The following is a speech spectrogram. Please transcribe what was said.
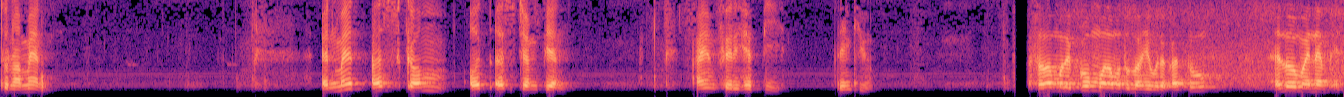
tournament, and made us come out as champion. I am very happy. Thank you. Assalamualaikum warahmatullahi wabarakatuh. Hello, my name is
